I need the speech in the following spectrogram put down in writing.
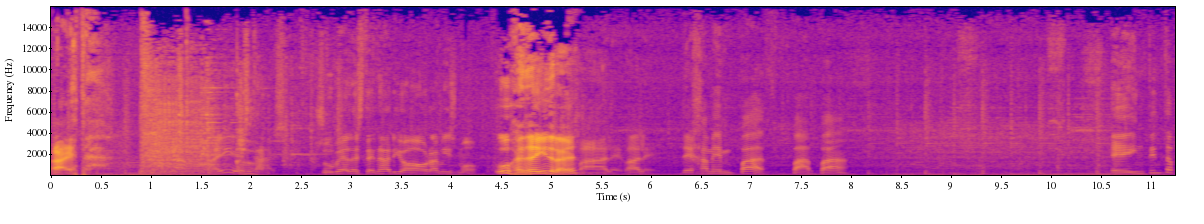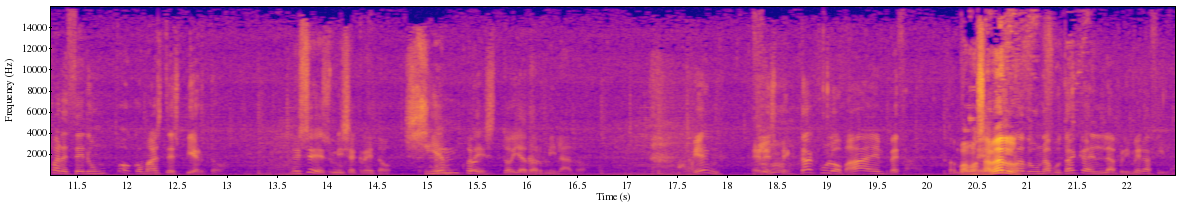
Ahí está. Ahí estás. Sube al escenario ahora mismo. Uh, es de Hydra, ¿eh? Vale, vale. Déjame en paz, papá. E intenta parecer un poco más despierto. Ese es mi secreto. Siempre estoy adormilado. Bien, el espectáculo va a empezar. Vamos a verlo. una butaca en la primera fila.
